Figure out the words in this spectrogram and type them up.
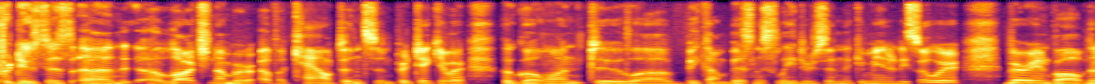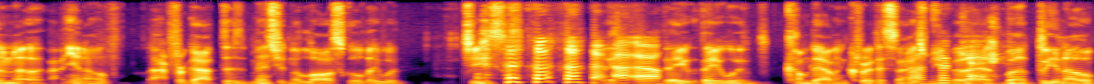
produces a, a, large number of accountants in particular who go on to uh, become business leaders in the community. So we're very involved in, uh, you know, I forgot to mention the law school. They would Jesus. they, they, they would come down and criticize That's me for okay. that. But you know,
